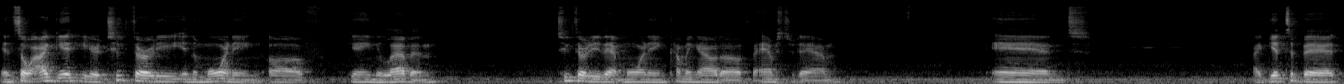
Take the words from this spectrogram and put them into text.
And so I get here 2.30 in the morning of game 11, 2.30 that morning coming out of Amsterdam. And I get to bed,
